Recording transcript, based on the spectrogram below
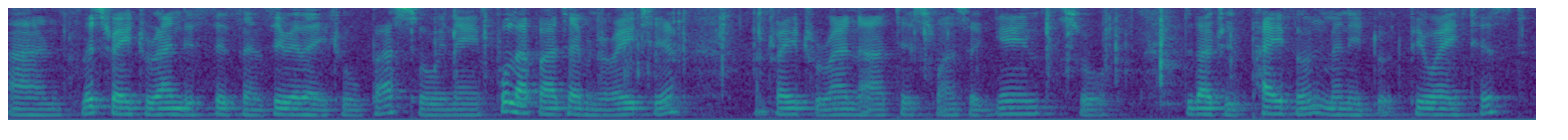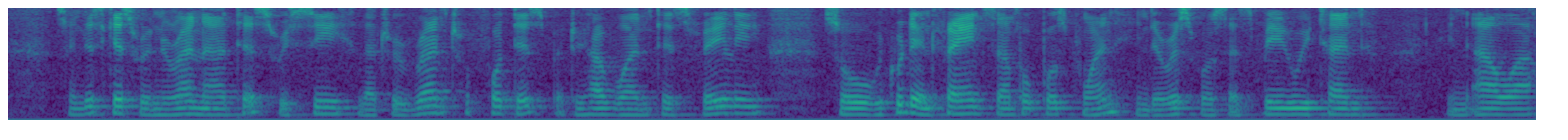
And let's try to run this test and see whether it will pass. So when I pull up our terminal right here and try to run our test once again. So do that with python manage.py test so in this case when we run our test we see that we've run two four tests but we have one test failing. So we couldn't find sample post one in the response that's being returned in our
